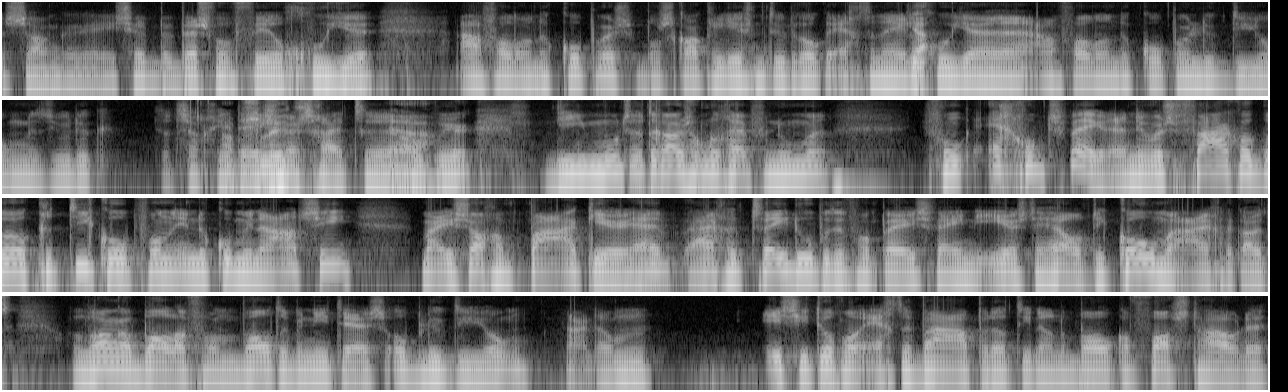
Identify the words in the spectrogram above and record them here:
Ze hebben best wel veel goede aanvallende koppers. Bos is natuurlijk ook echt een hele goede aanvallende kopper. Luc de Jong natuurlijk. Dat zag je Absoluut. deze wedstrijd uh, ook weer. Die moeten we trouwens ook nog even noemen. Vond ik echt goed spelen. En er was vaak ook wel kritiek op van in de combinatie. Maar je zag een paar keer, hè, eigenlijk twee doelpunten van PSV in de eerste helft. Die komen eigenlijk uit lange ballen van Walter Benitez op Luc de Jong. Nou, dan is hij toch wel echt een wapen dat hij dan de bal kan vasthouden,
